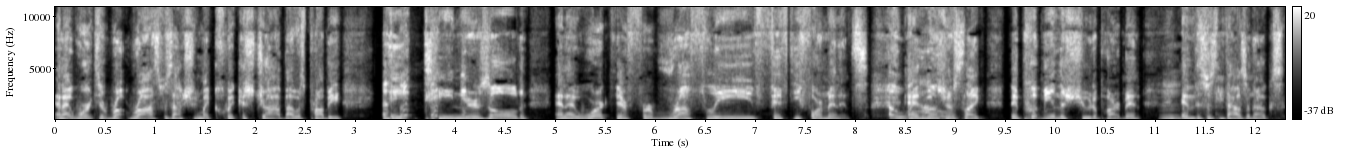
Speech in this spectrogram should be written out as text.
and I worked at Ro- Ross was actually my quickest job. I was probably 18 years old, and I worked there for roughly 54 minutes. Oh, wow. And was just like, they put me in the shoe department, Mm. and this was in Thousand Oaks.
